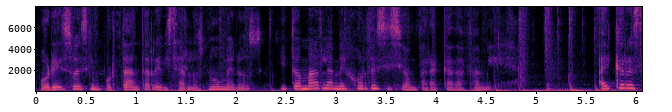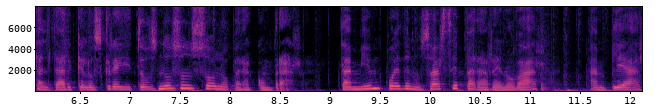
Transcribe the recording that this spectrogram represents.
Por eso es importante revisar los números y tomar la mejor decisión para cada familia. Hay que resaltar que los créditos no son solo para comprar, también pueden usarse para renovar, ampliar,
